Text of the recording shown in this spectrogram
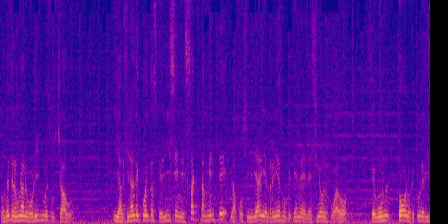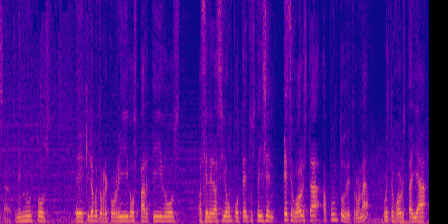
los meten en un algoritmo esos chavos, y al final de cuentas te dicen exactamente la posibilidad y el riesgo que tiene de lesión el jugador, según todo lo que tú le dices, minutos, eh, kilómetros recorridos, partidos, aceleración, potencia. Entonces te dicen, este jugador está a punto de tronar o este jugador está ya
